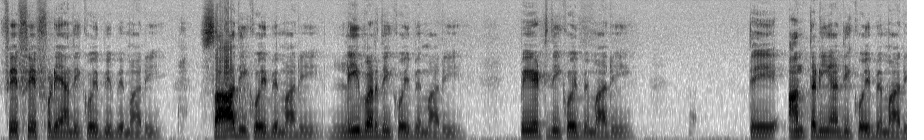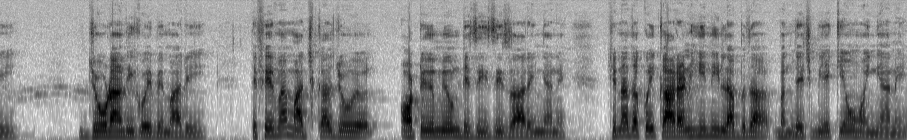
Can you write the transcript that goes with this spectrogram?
ਫੇ ਫੇਫੜਿਆਂ ਦੀ ਕੋਈ ਵੀ ਬਿਮਾਰੀ ਸਾਹ ਦੀ ਕੋਈ ਬਿਮਾਰੀ ਲੀਵਰ ਦੀ ਕੋਈ ਬਿਮਾਰੀ ਪੇਟ ਦੀ ਕੋਈ ਬਿਮਾਰੀ ਤੇ ਆਂਤੜੀਆਂ ਦੀ ਕੋਈ ਬਿਮਾਰੀ ਜੋੜਾਂ ਦੀ ਕੋਈ ਬਿਮਾਰੀ ਤੇ ਫਿਰ ਮੈਮ ਅੱਜਕੱਲ ਜੋ ਆਟੋਇਮਿਊਨ ਡਿਜ਼ੀਜ਼ਸ ਆ ਰਹੀਆਂ ਨੇ ਜਿਨ੍ਹਾਂ ਦਾ ਕੋਈ ਕਾਰਨ ਹੀ ਨਹੀਂ ਲੱਭਦਾ ਬੰਦੇ 'ਚ ਵੀ ਇਹ ਕਿਉਂ ਹੋਈਆਂ ਨੇ।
